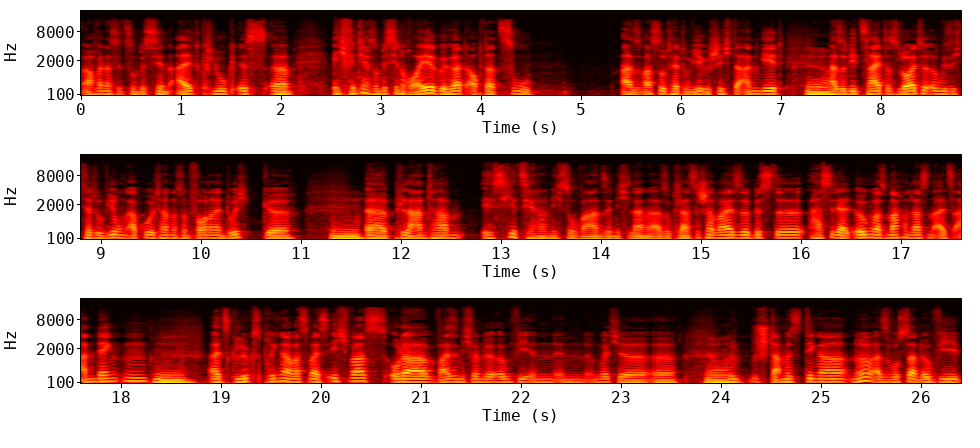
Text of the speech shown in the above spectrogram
auch wenn das jetzt so ein bisschen altklug ist, äh, ich finde ja so ein bisschen Reue gehört auch dazu. Also was so Tätowiergeschichte angeht. Ja. Also die Zeit, dass Leute irgendwie sich Tätowierungen abgeholt haben, das von vornherein durchgeplant mhm. äh, haben, ist jetzt ja noch nicht so wahnsinnig lange. Also klassischerweise bist du, hast du dir halt irgendwas machen lassen als Andenken, mhm. als Glücksbringer, was weiß ich was. Oder weiß ich nicht, wenn wir irgendwie in, in irgendwelche äh, ja. Stammesdinger, ne, also wo es dann irgendwie,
